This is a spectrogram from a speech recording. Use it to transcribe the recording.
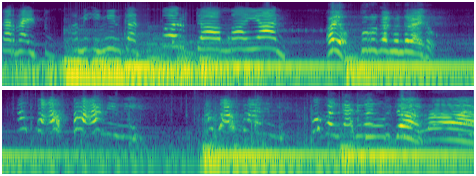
Karena itu kami inginkan perdamaian. Ayo turunkan bendera itu. Apa-apaan ini? Apa-apaan ini? Bukankah dengan Sudahlah,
